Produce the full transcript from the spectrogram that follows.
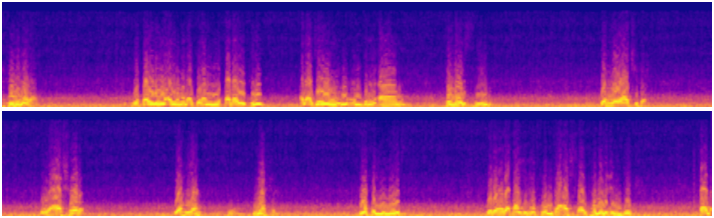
ففيه نظر. وقوله أيها الأجرين قضيت الأجرين عندنا الآن ثمان سنين وهي واجبة. وعشر وهي نفل. نفل يوسف ولهذا قال إن أتممت عشرا فمن عندك. قال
